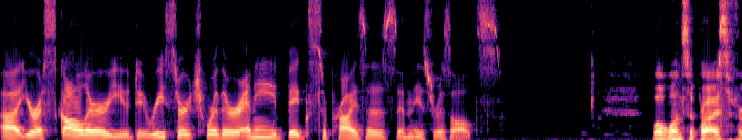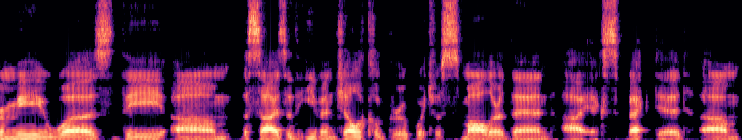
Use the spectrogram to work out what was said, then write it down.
uh, you're a scholar, you do research. Were there any big surprises in these results? Well, one surprise for me was the um, the size of the evangelical group, which was smaller than I expected. Um,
